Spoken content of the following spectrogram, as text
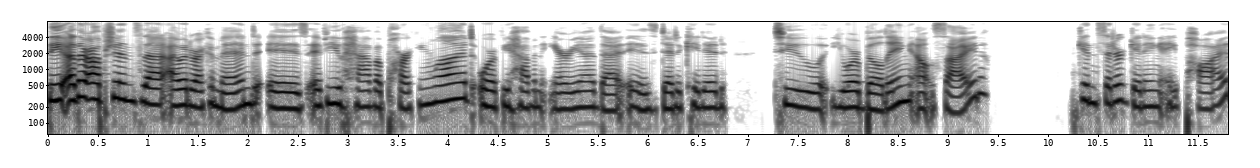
The other options that I would recommend is if you have a parking lot or if you have an area that is dedicated to your building outside, consider getting a pod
